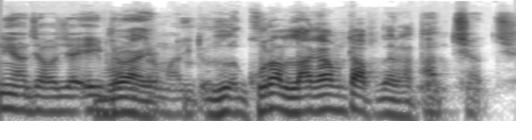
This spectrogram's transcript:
নেওয়া যাওয়া যায় এই. ব্যায়ামটার মাধ্যমে। ঘোড়ার লাগামটা আপনার হাতে। আচ্ছা আচ্ছা।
